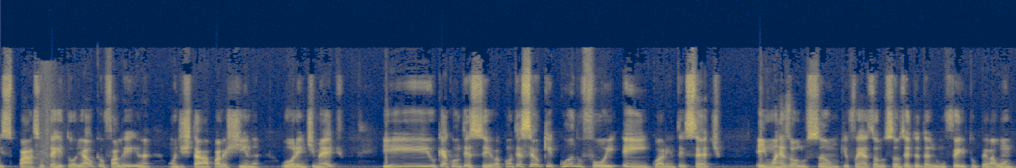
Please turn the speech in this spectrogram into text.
espaço territorial que eu falei, né, onde está a Palestina, o Oriente Médio. E o que aconteceu? Aconteceu que quando foi em 47, em uma resolução, que foi a resolução 71 feita pela ONU,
